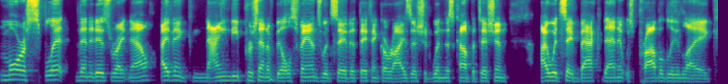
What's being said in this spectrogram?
more split than it is right now. I think 90% of Bills fans would say that they think Araiza should win this competition. I would say back then it was probably like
